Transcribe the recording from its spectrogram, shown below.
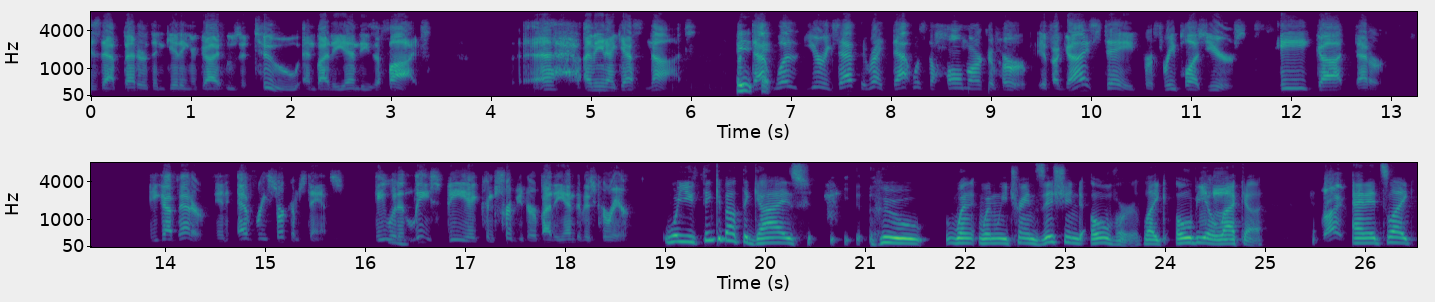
is that better than getting a guy who's a two and by the end he's a five? Uh, I mean, I guess not. It- That was you're exactly right. That was the hallmark of Herb. If a guy stayed for three plus years, he got better. He got better in every circumstance. He would at least be a contributor by the end of his career. well, you think about the guys who when when we transitioned over, like Obi Mhm. Oleka, Right. and it's like,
